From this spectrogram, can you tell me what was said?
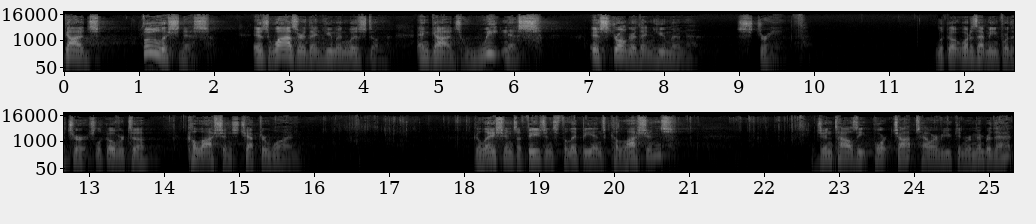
God's foolishness is wiser than human wisdom, and God's weakness is stronger than human strength. Look, what does that mean for the church? Look over to Colossians chapter 1. Galatians, Ephesians, Philippians, Colossians. Gentiles eat pork chops, however you can remember that.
